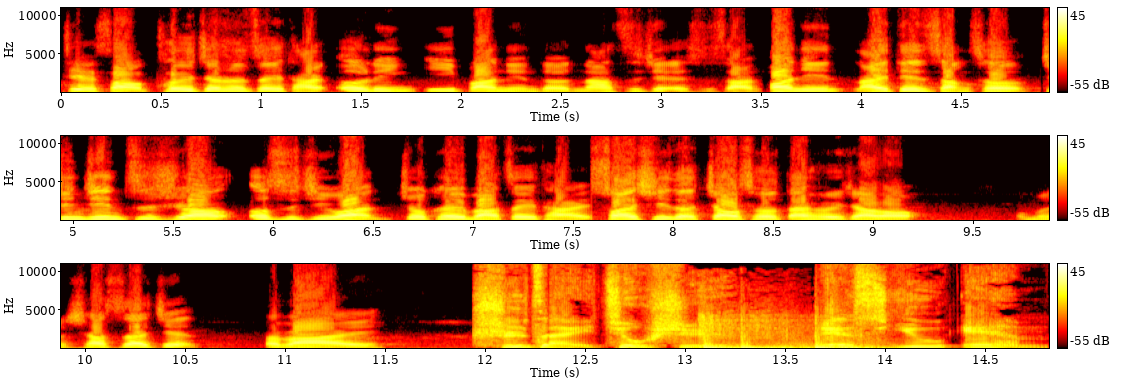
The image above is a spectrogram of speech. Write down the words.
介绍推荐的这一台二零一八年的纳智捷 S 三，欢迎来电赏车，仅仅只需要二十几万就可以把这一台帅气的轿车带回家喽。我们下次再见，拜拜。实在就是 SUM。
